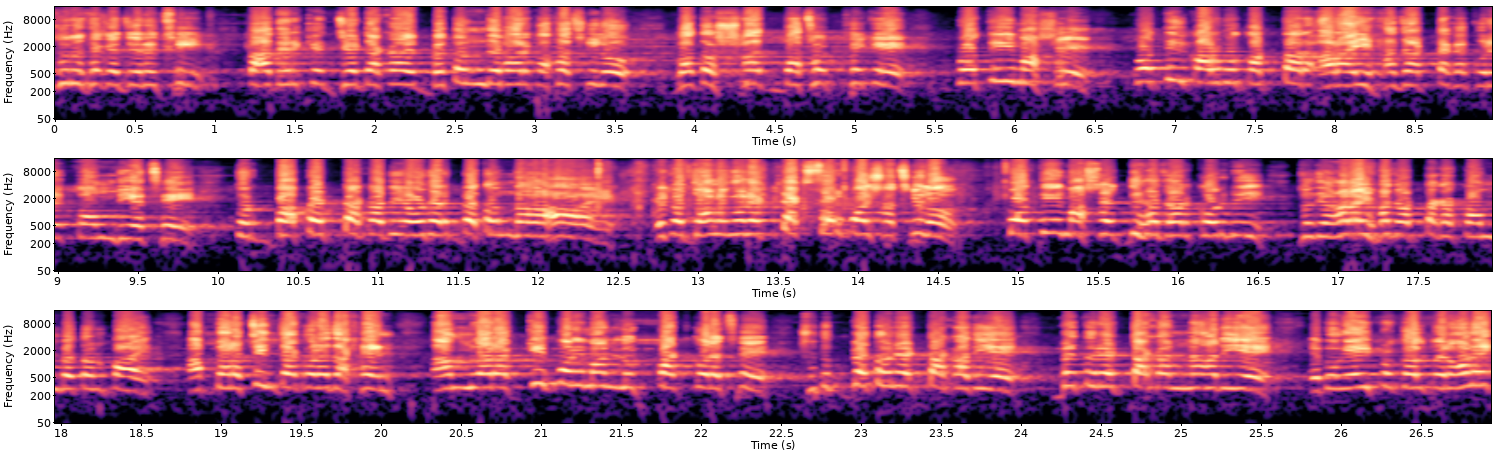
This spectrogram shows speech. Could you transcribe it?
শুরু থেকে জেনেছি তাদেরকে যে টাকায় বেতন দেবার কথা ছিল, গত সাত বছর থেকে প্রতি মাসে প্রতি কর্মকর্তার আড়াই হাজার টাকা করে কম দিয়েছে। তোর বাপের টাকা দিয়ে ওদের বেতন দেওয়া হয়। এটা জনগণের ট্যাক্সের পয়সা ছিল। প্রতি মাসে দুই হাজার কর্মী যদি আড়াই হাজার টাকা কম বেতন পায়, আপনারা চিন্তা করে দেখেন আমলারা কি পরিমাণ লুটপাট করেছে। শুধু বেতনের টাকা দিয়ে, বেতনের টাকা না দিয়ে এবং এই প্রকল্পের অনেক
